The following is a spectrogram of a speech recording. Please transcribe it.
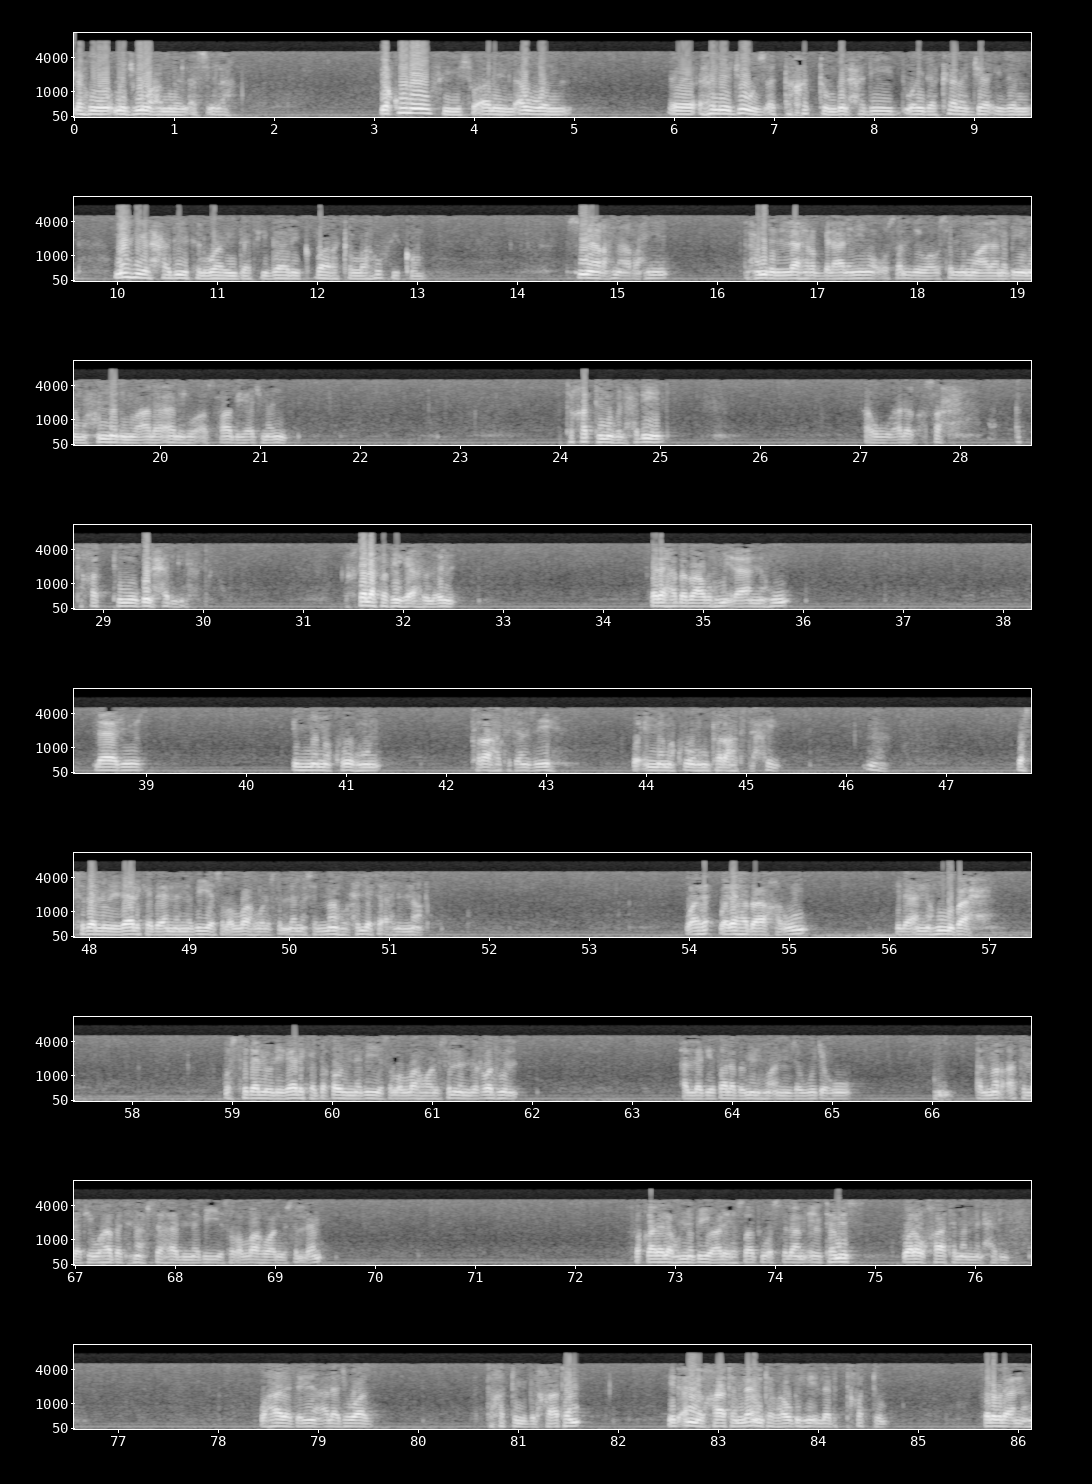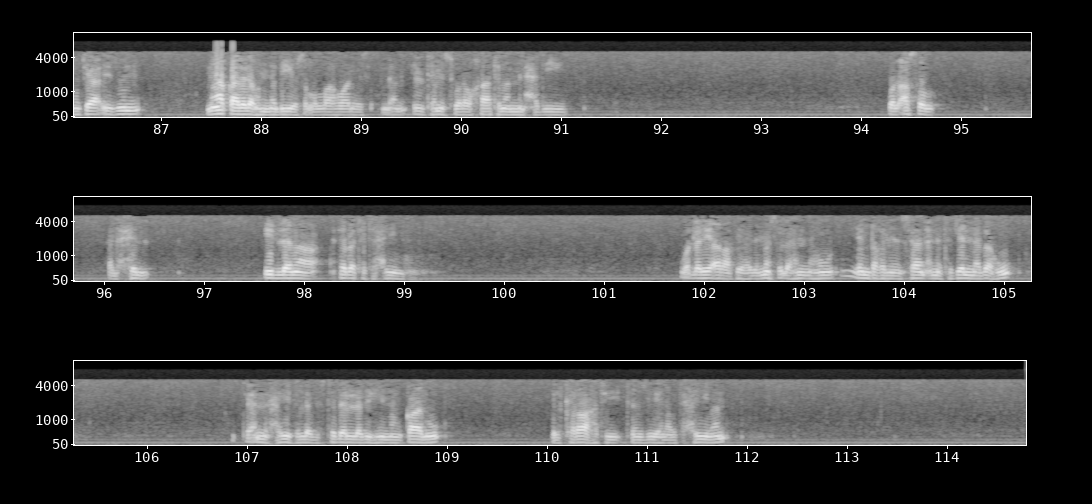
له مجموعة من الأسئلة. يقول في سؤاله الأول آه، هل يجوز التختم بالحديد؟ وإذا كان جائزا ما هي الحديث الواردة في ذلك؟ بارك الله فيكم. بسم الله الرحمن الرحيم. الحمد لله رب العالمين وأصلي وأسلم على نبينا محمد وعلى آله وأصحابه أجمعين. التختم بالحديد أو على الأصح التختم بالحديد اختلف فيه أهل العلم. فذهب بعضهم إلى أنه لا يجوز إما مكروه كراهة تنزيه وإما مكروه كراهة تحريم. نعم. واستدلوا لذلك بأن النبي صلى الله عليه وسلم سماه حلة أهل النار. وذهب آخرون إلى أنه مباح. واستدلوا لذلك بقول النبي صلى الله عليه وسلم للرجل الذي طلب منه أن يزوجه المرأة التي وهبت نفسها للنبي صلى الله عليه وسلم. فقال له النبي عليه الصلاة والسلام التمس ولو خاتما من حديد. وهذا دليل على جواز التختم بالخاتم إذ أن الخاتم لا ينتفع به إلا بالتختم فلولا أنه جائز ما قال له النبي صلى الله عليه وسلم التمس ولو خاتما من حديد. والأصل الحل إلا ما ثبت تحريمه. والذي أرى في هذه المسألة أنه ينبغي للإنسان أن يتجنبه لأن الحديث الذي استدل به من قالوا بالكراهة تنزيها أو تحريما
